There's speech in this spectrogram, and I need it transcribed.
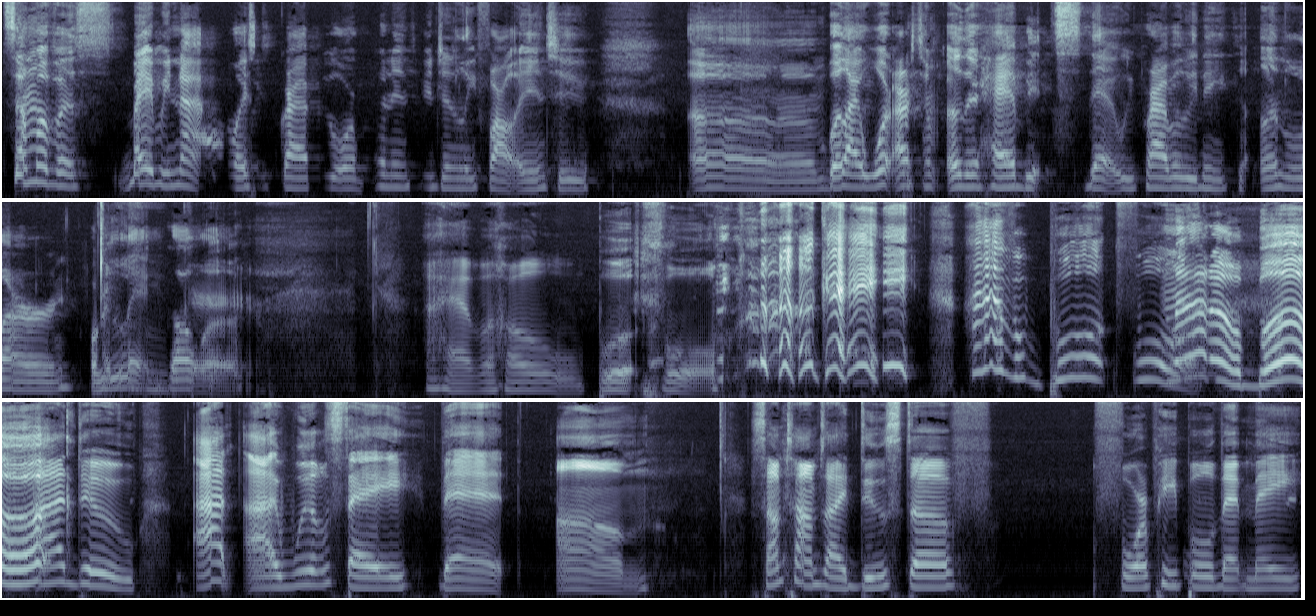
some of us maybe not always subscribe to or unintentionally fall into. Um, but like, what are some other habits that we probably need to unlearn or let go of? I have a whole book full. okay, I have a book full. Not a book. I do. I I will say that um sometimes I do stuff for people that may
